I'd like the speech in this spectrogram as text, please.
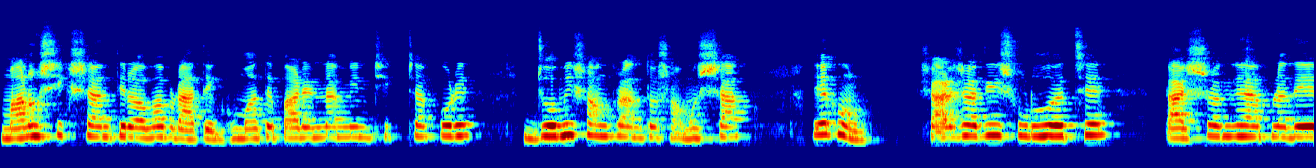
মানসিক শান্তির অভাব, রাতে ঘুমাতে পারেন না মিন ঠিকঠাক করে। জমি সংক্রান্ত সমস্যা। দেখুন সাড়ে সাতই শুরু হচ্ছে। তার সঙ্গে আপনাদের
